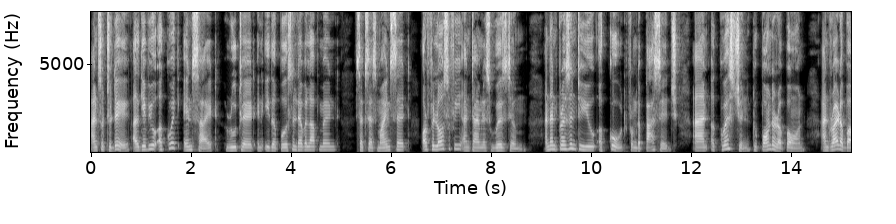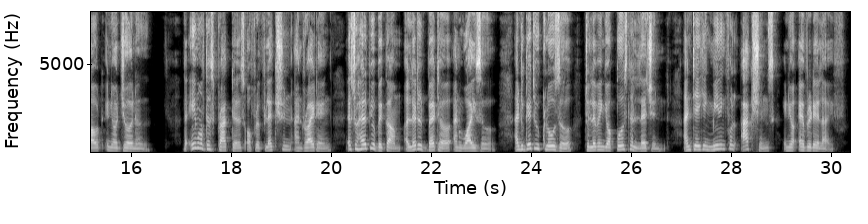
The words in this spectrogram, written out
And so today, I'll give you a quick insight rooted in either personal development, success mindset, or philosophy and timeless wisdom, and then present to you a quote from the passage and a question to ponder upon and write about in your journal. The aim of this practice of reflection and writing is to help you become a little better and wiser, and to get you closer to living your personal legend and taking meaningful actions in your everyday life.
